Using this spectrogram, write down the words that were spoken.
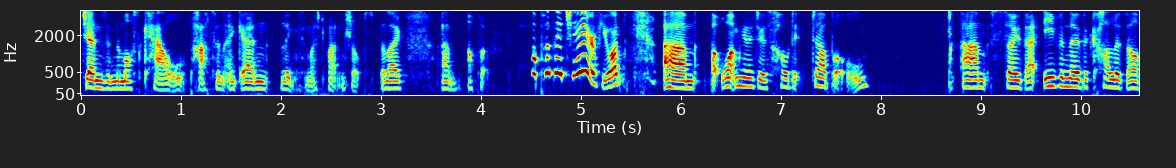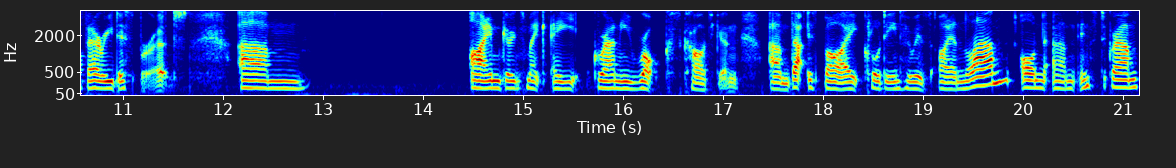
Gems in the Moss Cowl pattern. Again, linked in my pattern shops below. Um, I'll put I'll put a picture here if you want. Um, but what I'm going to do is hold it double um, so that even though the colours are very disparate, um, I'm going to make a Granny Rocks cardigan. Um, that is by Claudine, who is Iron Lamb on um, Instagram,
